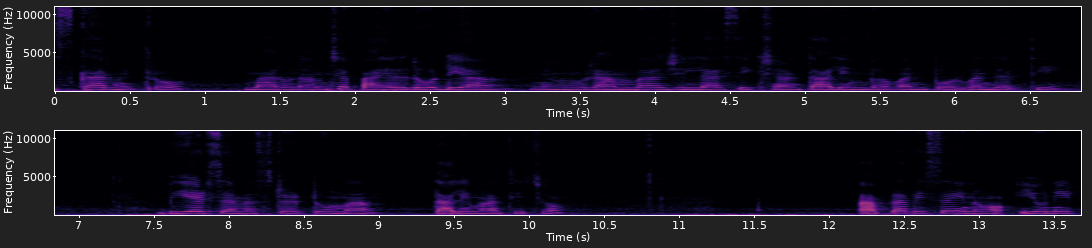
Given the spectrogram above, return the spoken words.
નમસ્કાર મિત્રો. મારું નામ છે પાયલ ડોડિયા હું રામબા જિલ્લા શિક્ષણ તાલીમ ભવન પોરબંદરથી બીએડ સેમેસ્ટર ટુમાં તાલીમાર્થી છું. આપણા વિષયનો યુનિટ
